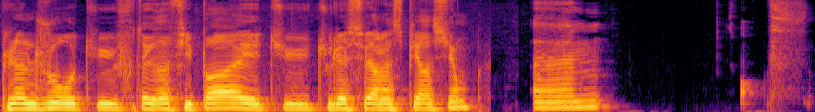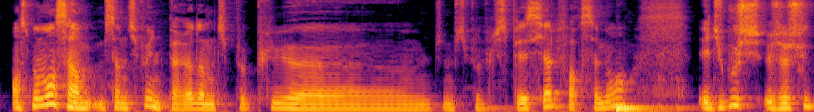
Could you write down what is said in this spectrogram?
plein de jours où tu photographies pas et tu, tu laisses faire l'inspiration? En ce moment, c'est un, un, petit peu une période un petit peu plus, euh, un petit peu plus spéciale, forcément. Et du coup, je, je shoot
